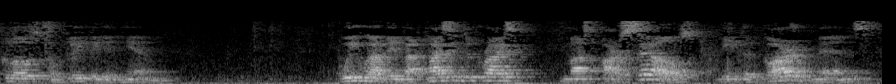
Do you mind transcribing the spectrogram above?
clothed completely in Him. We who have been baptized into Christ must ourselves be the garments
